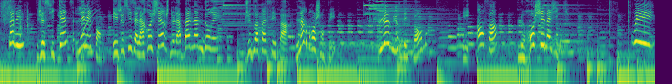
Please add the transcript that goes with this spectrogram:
Salut, je suis Kent l'éléphant et je suis à la recherche de la banane dorée. Je dois passer par l'arbre enchanté, le mur des formes et enfin le rocher magique. Oui,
